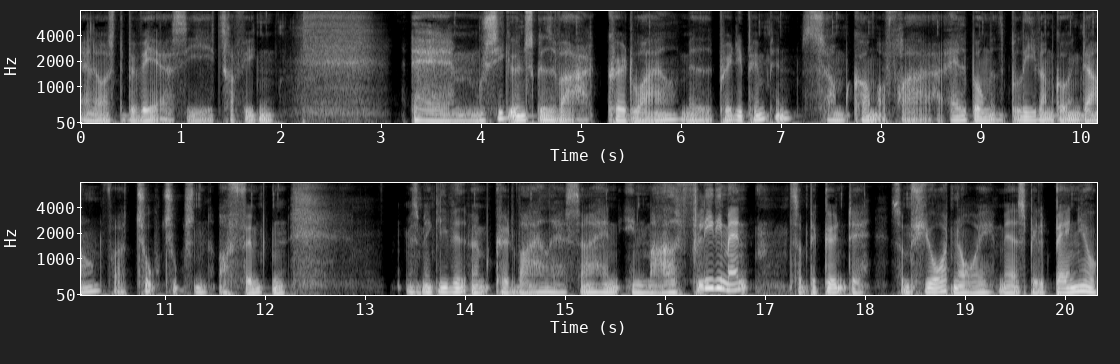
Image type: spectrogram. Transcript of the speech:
eller også det bevæger os i trafikken. Øh, musikønsket var Kurt Weill med Pretty Pimpin', som kommer fra albumet Believe I'm Going Down fra 2015. Hvis man ikke lige ved, hvem Kurt Weill er, så er han en meget flittig mand, som begyndte som 14-årig med at spille banjo,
